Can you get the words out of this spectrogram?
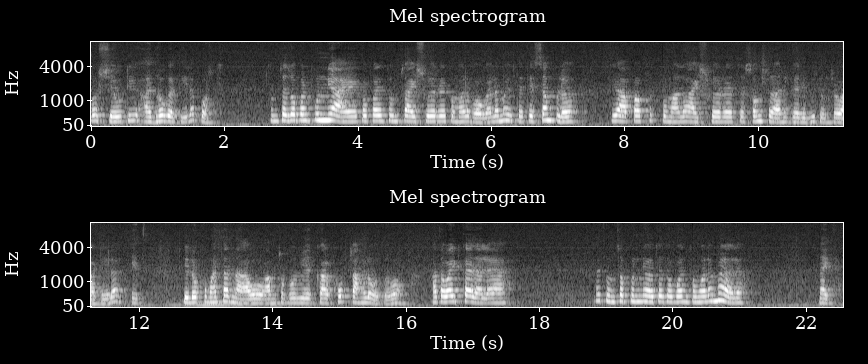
तो शेवटी अधोगतीला पोचतो तुमचं जो पण पुण्य आहे तोपर्यंत तुमचं ऐश्वर तुम्हाला भोगायला मिळतं. ते संपलं की आपापच तुम्हाला ऐश्वर्याचं संपतं आणि गरिबी तुमच्या वाटेला येते. ते लोक म्हणतात ना अहो आमचं पूर्वी एक काळ खूप चांगलं होतं हो. आता वाईट काय झालं? तर तुमचं पुण्य होतं तोपर्यंत तुम्हाला मिळालं. नाही का?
